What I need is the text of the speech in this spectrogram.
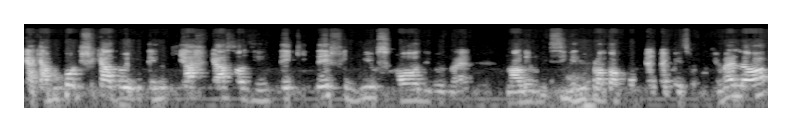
que acaba o codificador ele tendo que arcar sozinho, ter que definir os códigos, né? seguindo o protocolo que a gente um pouquinho melhor,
